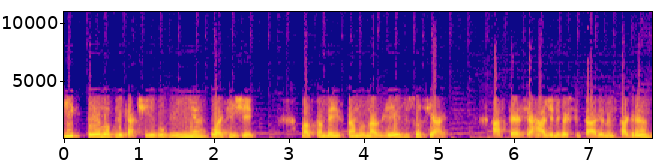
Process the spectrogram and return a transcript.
e pelo aplicativo Minha UFG. Nós também estamos nas redes sociais. Acesse a Rádio Universitária no Instagram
